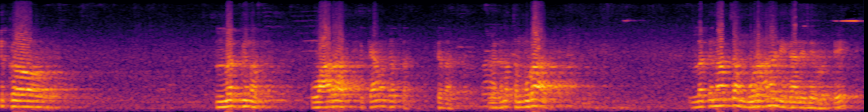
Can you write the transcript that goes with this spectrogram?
एक लग्न. वारात. काय म्हणतात त्याला? लग्नाचं मुराद. लग्नाचा मुराद निघालेले होते.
